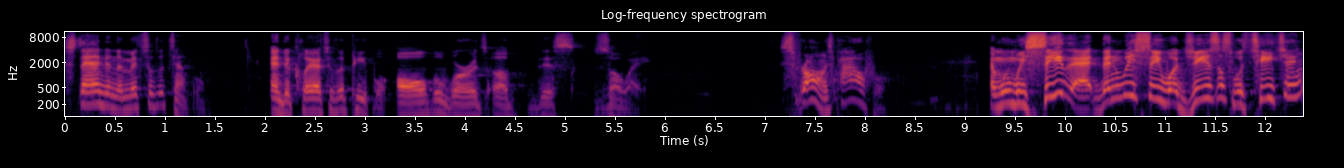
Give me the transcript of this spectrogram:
stand in the midst of the temple and declare to the people all the words of this Zoe. Strong, it's powerful. And when we see that, then we see what Jesus was teaching,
